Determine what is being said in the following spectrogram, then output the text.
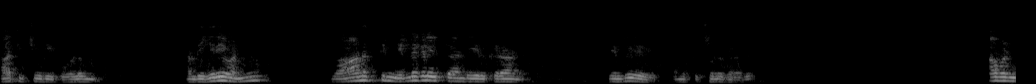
ஆத்திச்சூடி புகழும் அந்த இறைவன் வானத்தின் எல்லைகளை தாண்டி இருக்கிறான் என்று நமக்கு சொல்லுகிறது. அவன்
